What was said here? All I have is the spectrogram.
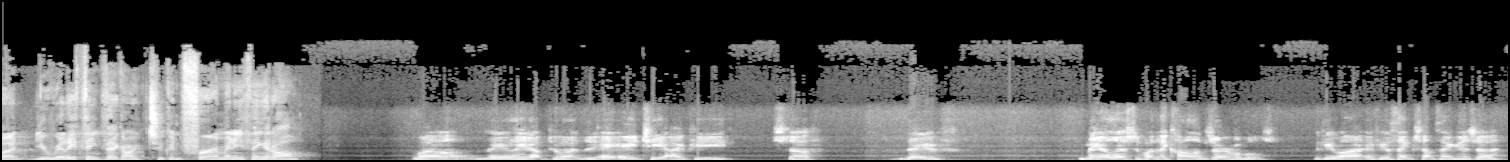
but you really think they're going to confirm anything at all? Well, they lead up to it, the AATIP stuff, they've made a list of what they call observables. If you want, if you think something is a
